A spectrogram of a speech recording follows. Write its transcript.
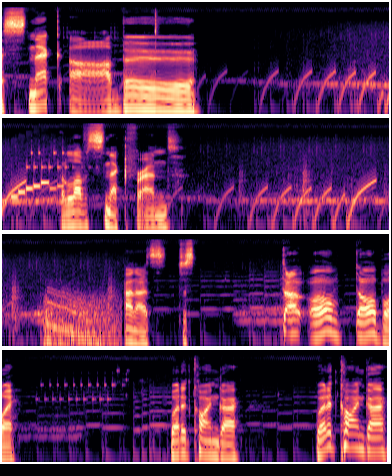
No snack. Aw, boo. I love snack friend. Oh no, it's just... Oh, oh, oh boy. Where did coin go? Where did coin go?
